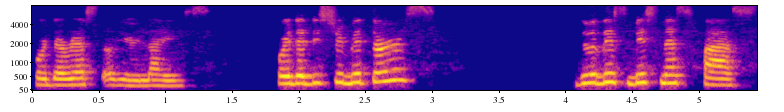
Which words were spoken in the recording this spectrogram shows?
for the rest of your lives. For the distributors, do this business fast.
